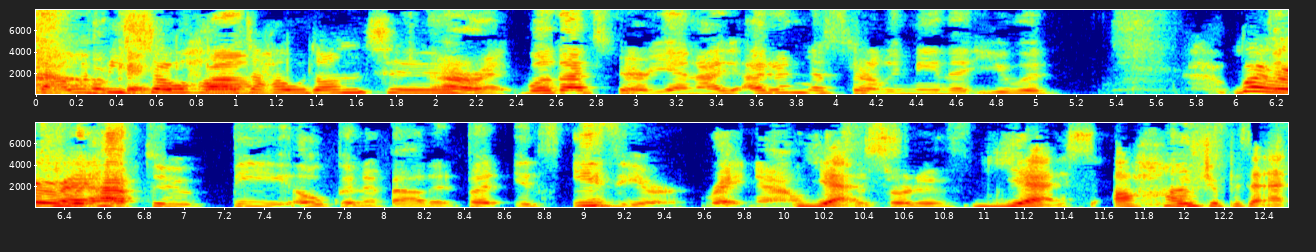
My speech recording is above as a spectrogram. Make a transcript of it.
that would okay, be so hard well, to hold on to. All right. Well, that's fair. Yeah. And I, I didn't necessarily mean that you would right, right, you right. would have to be open about it, but it's easier right now. Yes, to sort of yes, a hundred percent.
